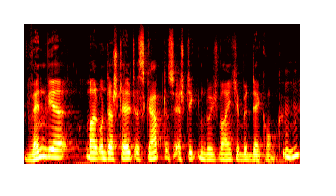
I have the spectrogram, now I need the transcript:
Wenn wir mal unterstellt, es gab das Ersticken durch weiche Bedeckung, mhm.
